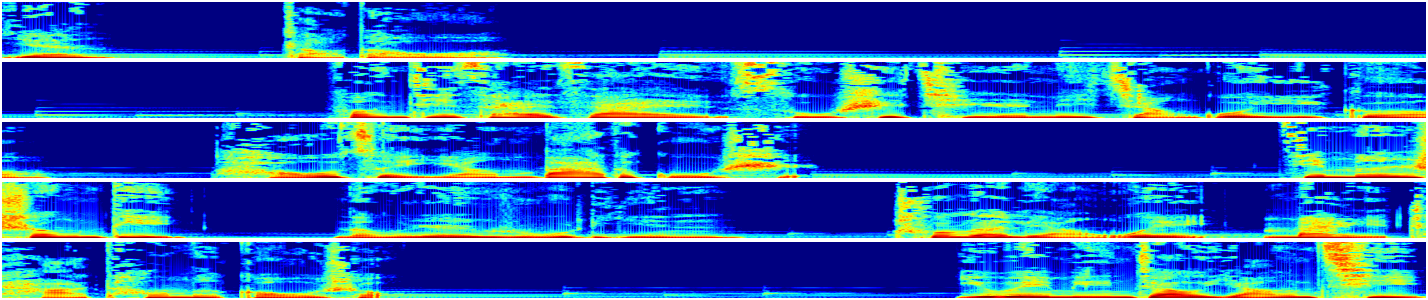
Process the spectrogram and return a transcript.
嫣”，找到我。冯骥才在《俗世奇人》里讲过一个好嘴杨八的故事。金门圣地能人如林，出了两位卖茶汤的高手。一位名叫杨七，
